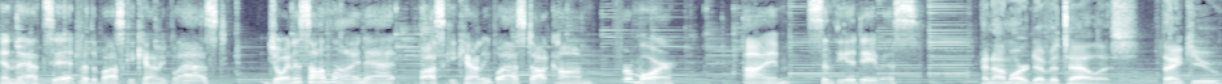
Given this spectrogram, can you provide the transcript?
And that's it for the Bosque County Blast. Join us online at bosquecountyblast.com for more. I'm Cynthia Davis. And I'm Art DeVitalis. Thank you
